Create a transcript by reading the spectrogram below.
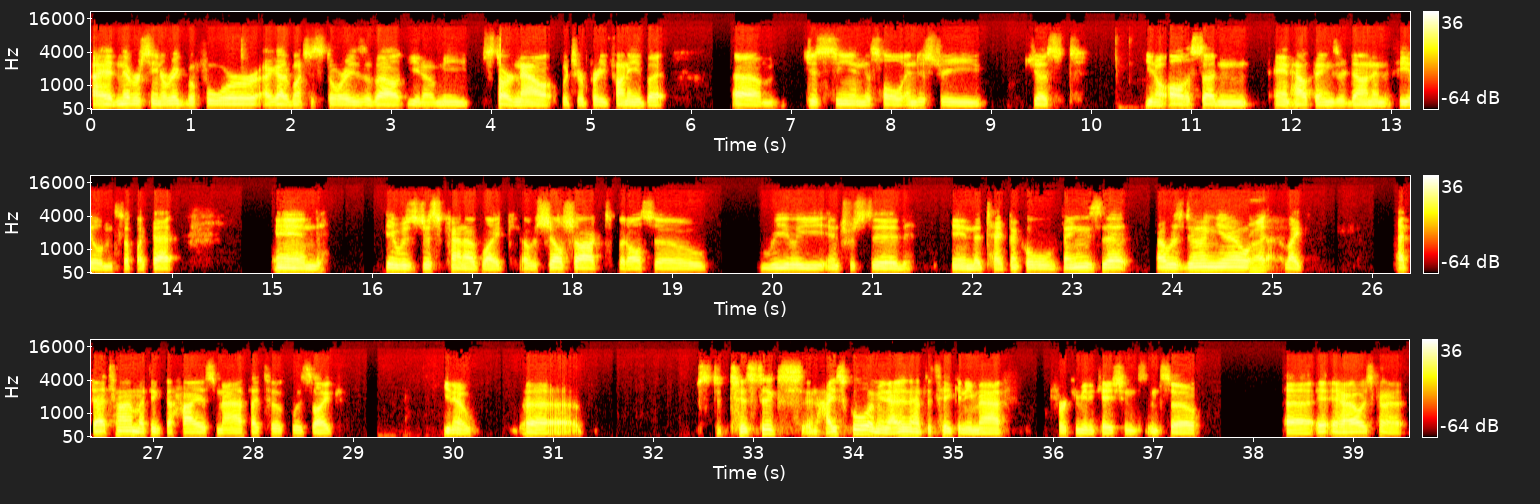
I had never seen a rig before. I got a bunch of stories about you know me starting out, which are pretty funny, but um, just seeing this whole industry just you know all of a sudden and how things are done in the field and stuff like that and it was just kind of like i was shell shocked but also really interested in the technical things that i was doing you know Right. like at that time i think the highest math i took was like you know uh statistics in high school i mean i didn't have to take any math for communications and so uh and i always kind of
